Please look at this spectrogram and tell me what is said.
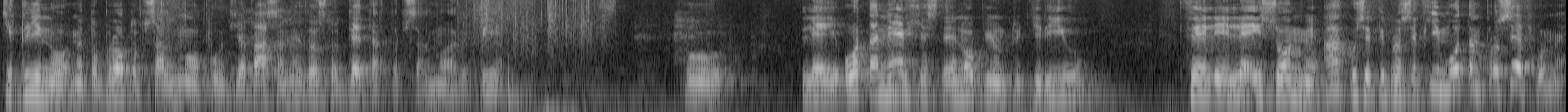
Και κλείνω με τον πρώτο ψαλμό που διαβάσαμε εδώ στον τέταρτο ψαλμό αδερφοί που λέει όταν έρχεστε ενώπιον του Κυρίου θέλει λέει σών με άκουσε την προσευχή μου όταν προσεύχομαι.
